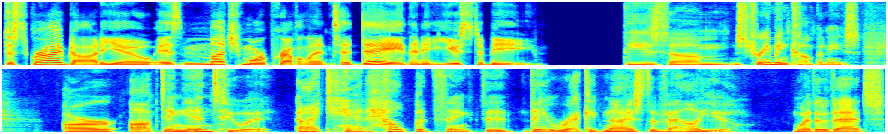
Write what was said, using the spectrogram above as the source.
Described audio is much more prevalent today than it used to be. These um, streaming companies are opting into it, and I can't help but think that they recognize the value. Whether that's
